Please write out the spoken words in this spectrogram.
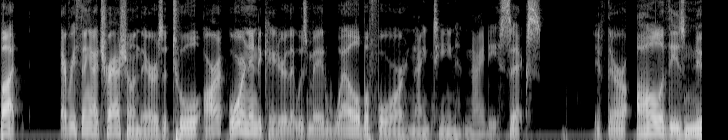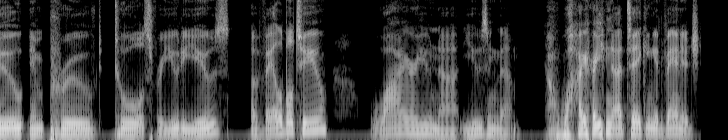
But everything I trash on there is a tool or, or an indicator that was made well before 1996. If there are all of these new, improved tools for you to use available to you, why are you not using them? Why are you not taking advantage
